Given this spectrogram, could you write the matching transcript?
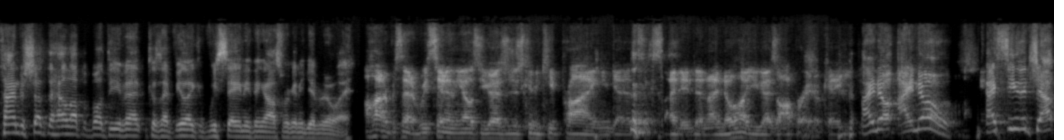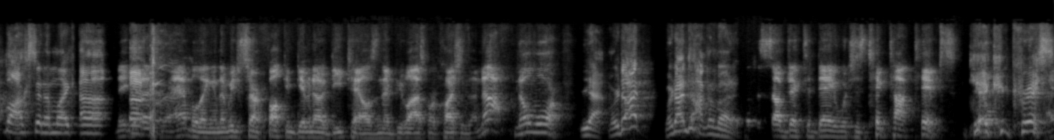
Time to shut the hell up about the event because I feel like if we say anything else, we're going to give it away. 100%. If we say anything else, you guys are just going to keep prying and get us excited. And I know how you guys operate. Okay. I know. I know. I see the chat box and I'm like, uh, they get uh, us rambling and then we just start fucking giving out details and then people ask more questions. Enough. No more. Yeah. We're done. We're not talking about it. The subject today, which is TikTok tips. Yeah, Chris,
